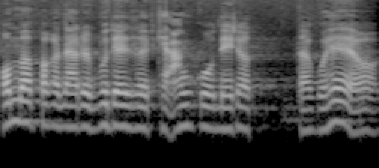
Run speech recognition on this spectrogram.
엄마 아빠가 나를 무대에서 이렇게 안고 내렸다고 해요.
